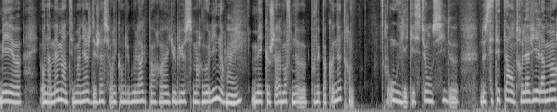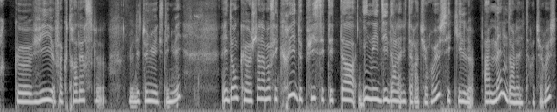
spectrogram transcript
Mais euh, on a même un témoignage déjà sur les camps du Goulag par Julius Margolin, Oui. mais que Chalamov ne pouvait pas connaître, où il est question aussi de, de cet état entre la vie et la mort que vit, enfin que traverse le, le détenu exténué. Et donc euh, Chalamov écrit depuis cet état inédit dans la littérature russe et qu'il amène dans la littérature russe,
